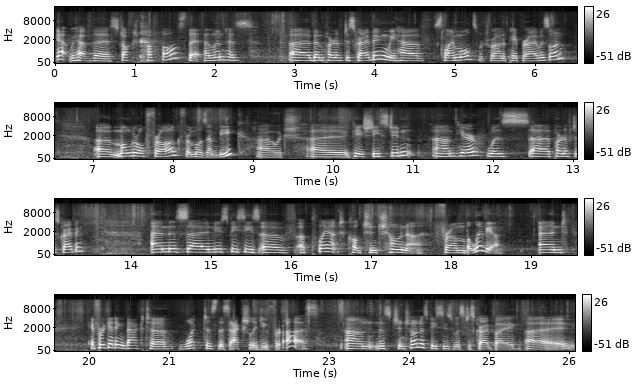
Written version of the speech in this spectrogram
yeah, we have the stalked puffballs that Ellen has uh, been part of describing. We have slime molds, which were on a paper I was on uh, mongrel frog from Mozambique, uh, which a PhD student um, here was uh, part of describing. And this uh, new species of a plant called cinchona from Bolivia. And if we're getting back to what does this actually do for us, um, this cinchona species was described by uh,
